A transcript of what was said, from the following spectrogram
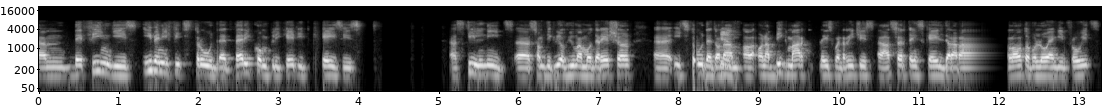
Um, the thing is, even if it's true that very complicated cases uh, still needs uh, some degree of human moderation, uh, it's true that on, yeah. a, on a big marketplace, when it reaches a certain scale, there are a lot of low-hanging fruits.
